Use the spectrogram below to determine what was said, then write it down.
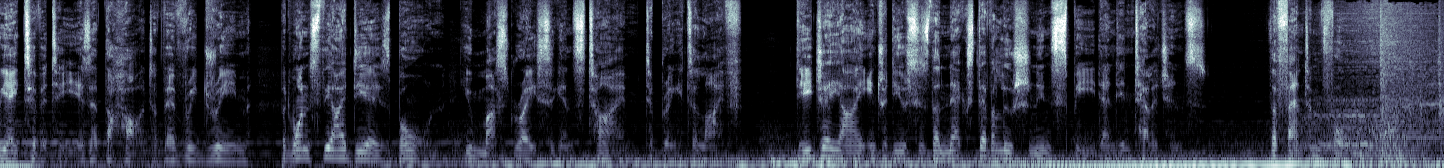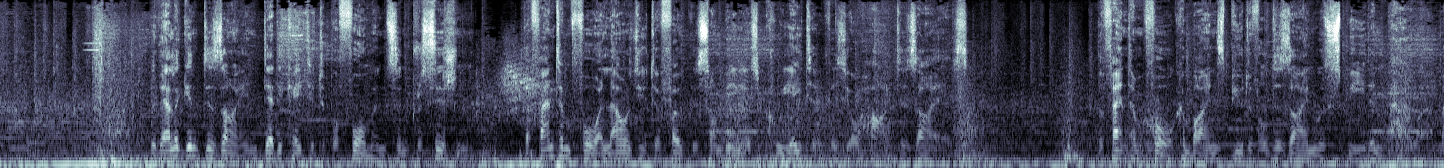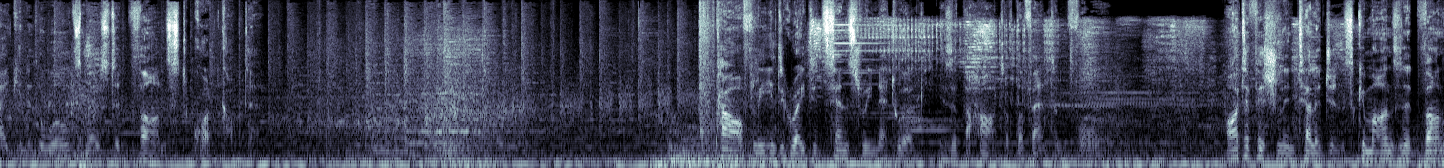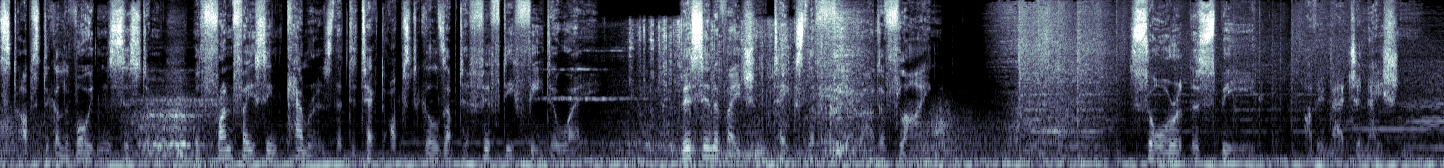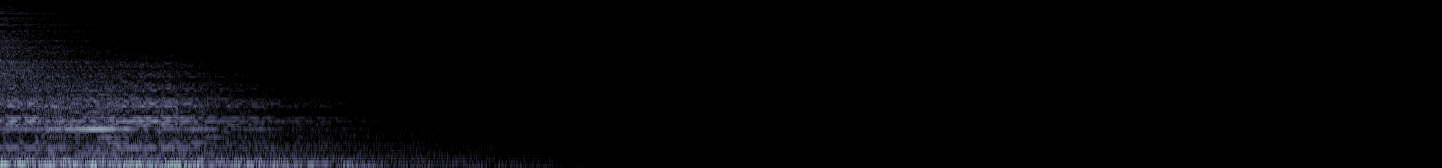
Creativity is at the heart of every dream, but once the idea is born, you must race against time to bring it to life. DJI introduces the next evolution in speed and intelligence, the Phantom 4. With elegant design dedicated to performance and precision, the Phantom 4 allows you to focus on being as creative as your heart desires. Phantom 4 combines beautiful design with speed and power, making it the world's most advanced quadcopter. Powerfully integrated sensory network is at the heart of the Phantom 4. Artificial intelligence commands an advanced obstacle avoidance system with front-facing cameras that detect obstacles up to 50 feet away. This innovation takes the fear out of flying. Soar at the speed of imagination.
